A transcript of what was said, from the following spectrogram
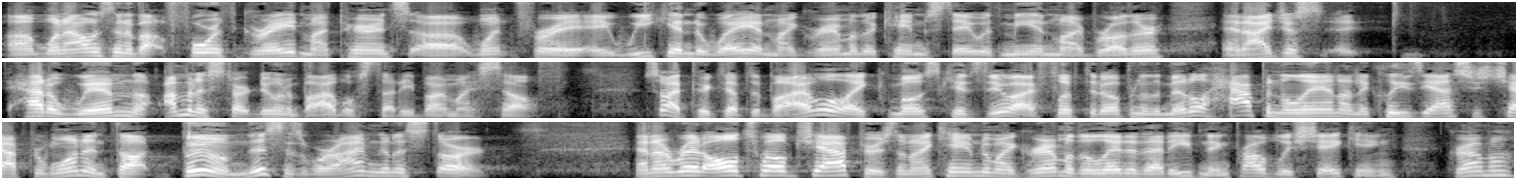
Um, when I was in about fourth grade, my parents uh, went for a, a, weekend away, and my grandmother came to stay with me and my brother. And I just uh, had a whim I'm going to start doing a Bible study by myself. So I picked up the Bible like most kids do. I flipped it open to the middle, happened to land on Ecclesiastes chapter 1, and thought, boom, this is where I'm going to start. And I read all 12 chapters, and I came to my grandmother later that evening, probably shaking. Grandma,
